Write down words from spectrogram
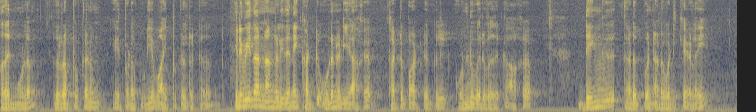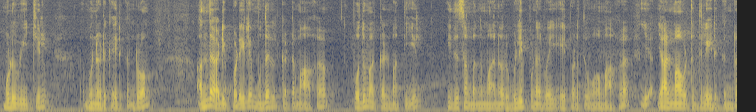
அதன் மூலம் இறப்புகளும் ஏற்படக்கூடிய வாய்ப்புகள் இருக்கிறது. எனவே தான் நாங்கள் இதனை கட்டு உடனடியாக கட்டுப்பாட்டுகள் கொண்டு வருவதற்காக டெங்கு தடுப்பு நடவடிக்கைகளை முழுவீச்சில் முன்னெடுக்க இருக்கின்றோம். அந்த அடிப்படையில் முதல் கட்டமாக பொதுமக்கள் மத்தியில் இது சம்பந்தமான ஒரு விழிப்புணர்வை ஏற்படுத்துவோமாக யா- யாழ் மாவட்டத்தில் இருக்கின்ற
